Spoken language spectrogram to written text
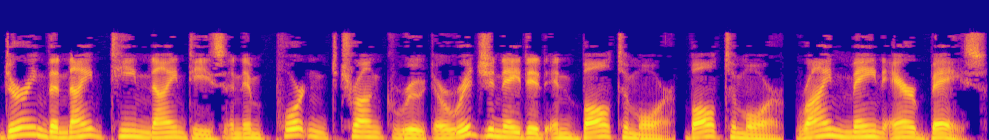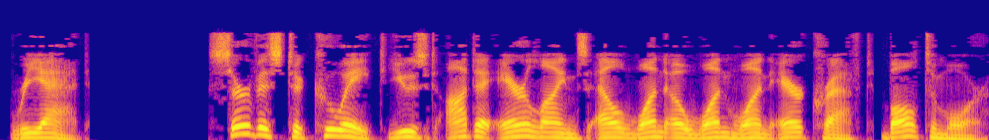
During the 1990s an important trunk route originated in Baltimore Baltimore, Rhein-Main Air Base, Riyadh. Service to Kuwait used ATA Airlines L1011 aircraft Baltimore,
